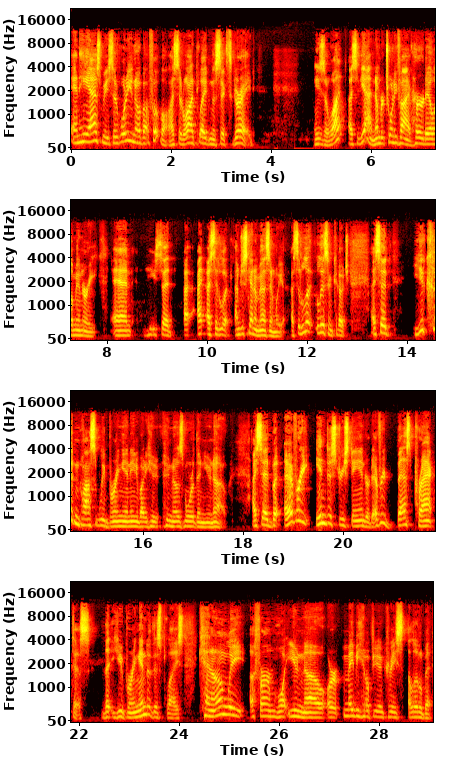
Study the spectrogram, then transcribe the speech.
and he asked me, he said, what do you know about football? I said, well, I played in the sixth grade. He said, what? I said, yeah, number 25, Heard Elementary. And he said, I, I said, look, I'm just kind of messing with you. I said, look, listen, coach. I said, you couldn't possibly bring in anybody who, who knows more than you know. I said, but every industry standard, every best practice that you bring into this place can only affirm what you know or maybe help you increase a little bit.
